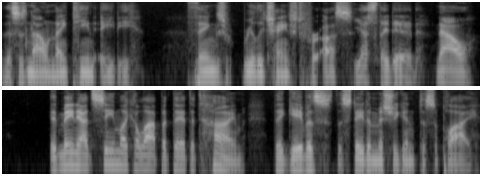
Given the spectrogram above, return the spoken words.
This is now 1980. Things really changed for us. yes, they did. Now, it may not seem like a lot, but they, at the time, they gave us the state of Michigan to supply.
